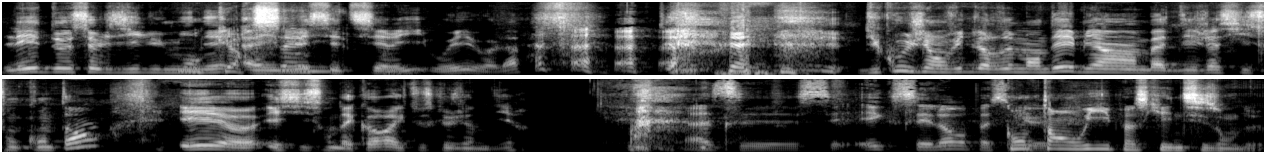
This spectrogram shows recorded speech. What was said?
les deux seuls illuminés à aimer cette série, oui, voilà. du coup, j'ai envie de leur demander, eh bien, bah, déjà s'ils sont contents et, euh, et s'ils sont d'accord avec tout ce que je viens de dire. Ah, c'est excellent parce que Content, oui, parce qu'il y a une saison 2.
